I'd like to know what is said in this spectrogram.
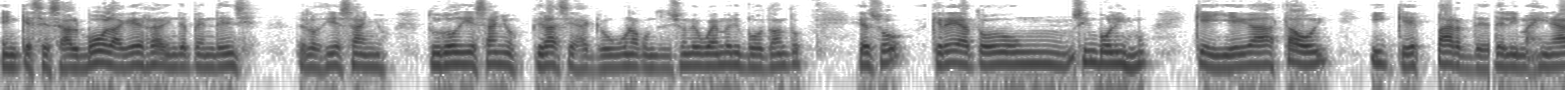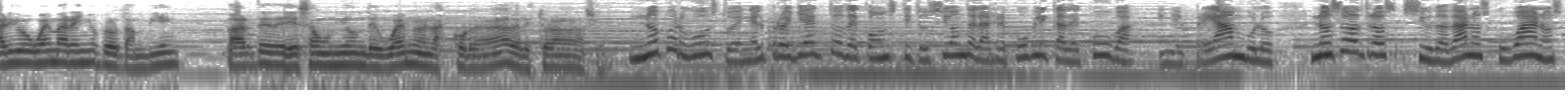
en que se salvó la guerra de independencia de los 10 años. Duró 10 años gracias a que hubo una constitución de Guaymaro y por lo tanto eso crea todo un simbolismo que llega hasta hoy y que es parte del imaginario guaymareño, pero también parte de esa unión de Guaymaro en las coordenadas de la historia de la nación. No por gusto, en el proyecto de constitución de la República de Cuba, en el preámbulo, nosotros, ciudadanos cubanos,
